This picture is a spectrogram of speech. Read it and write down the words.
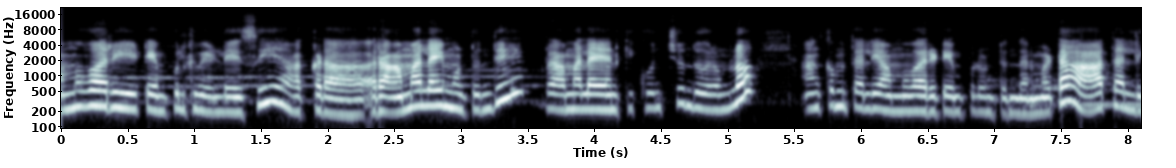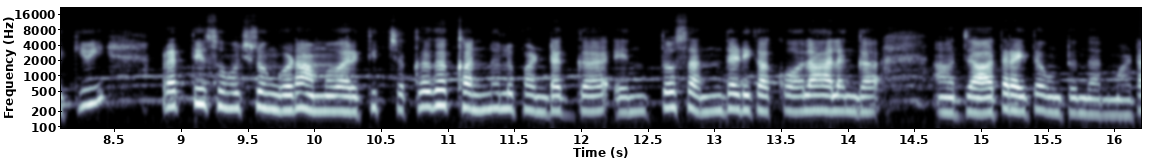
అమ్మవారి టెంపుల్కి వెళ్ళేసి అక్కడ రామాలయం ఉంటుంది. రామాలయానికి కొంచెం దూరంలో అంకమ్మ తల్లి అమ్మవారి టెంపుల్ ఉంటుందన్నమాట. ఆ తల్లికి ప్రతి సంవత్సరం కూడా అమ్మవారికి చక్కగా కన్నుల పండగగా ఎంతో సందడిగా కోలాహలంగా జాతర అయితే ఉంటుందన్నమాట.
